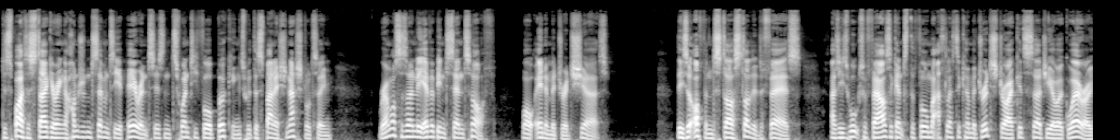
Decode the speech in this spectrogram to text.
Despite a staggering 170 appearances and 24 bookings with the Spanish national team, Ramos has only ever been sent off while in a Madrid shirt. These are often star studded affairs, as he's walked for fouls against the former Atletico Madrid strikers Sergio Aguero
